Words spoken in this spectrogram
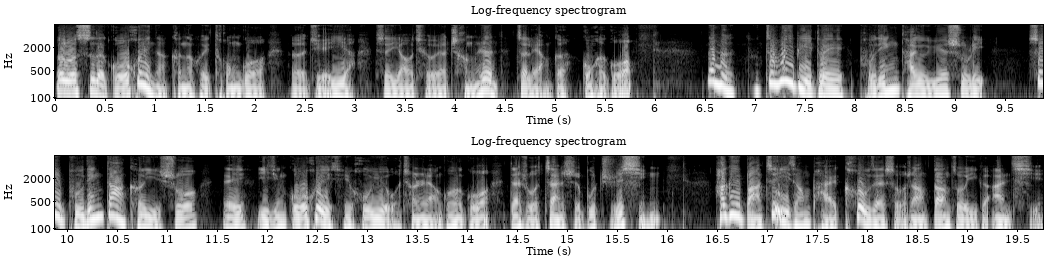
俄罗斯的国会呢，可能会通过呃决议啊，是要求要承认这两个共和国。那么这未必对普丁他有约束力，所以普丁大可以说，哎，已经国会去呼吁我承认两个共和国，但是我暂时不执行。他可以把这一张牌扣在手上，当做一个暗棋，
